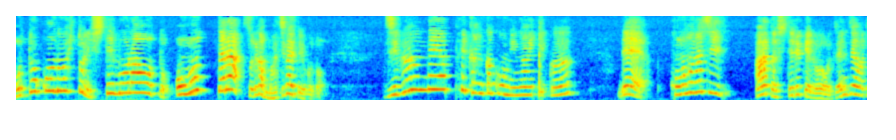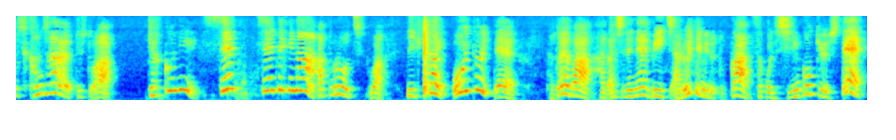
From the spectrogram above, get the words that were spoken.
男の人にしてもらおうと思ったらそれが間違いということ自分でやっぱり感覚を磨いていくでこの話あなたしてるけど全然私感じないって人は逆に性的なアプローチは一回置いといて例えば裸足でねビーチ歩いてみるとかそこで深呼吸して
